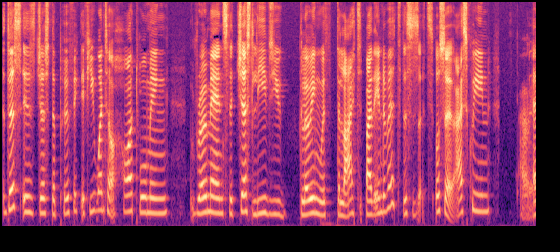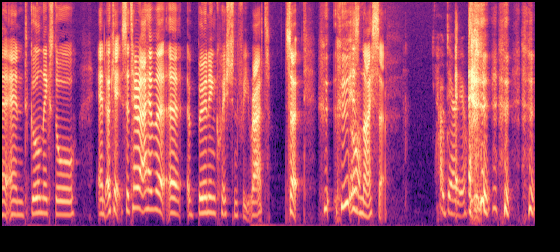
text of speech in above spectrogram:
this is just the perfect. If you want a heartwarming romance that just leaves you glowing with delight by the end of it, this is it. Also, Ice Queen oh, yeah. uh, and Girl Next Door. And okay, so Tara, I have a, a, a burning question for you, right? So, who who is oh. nicer? How dare you?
